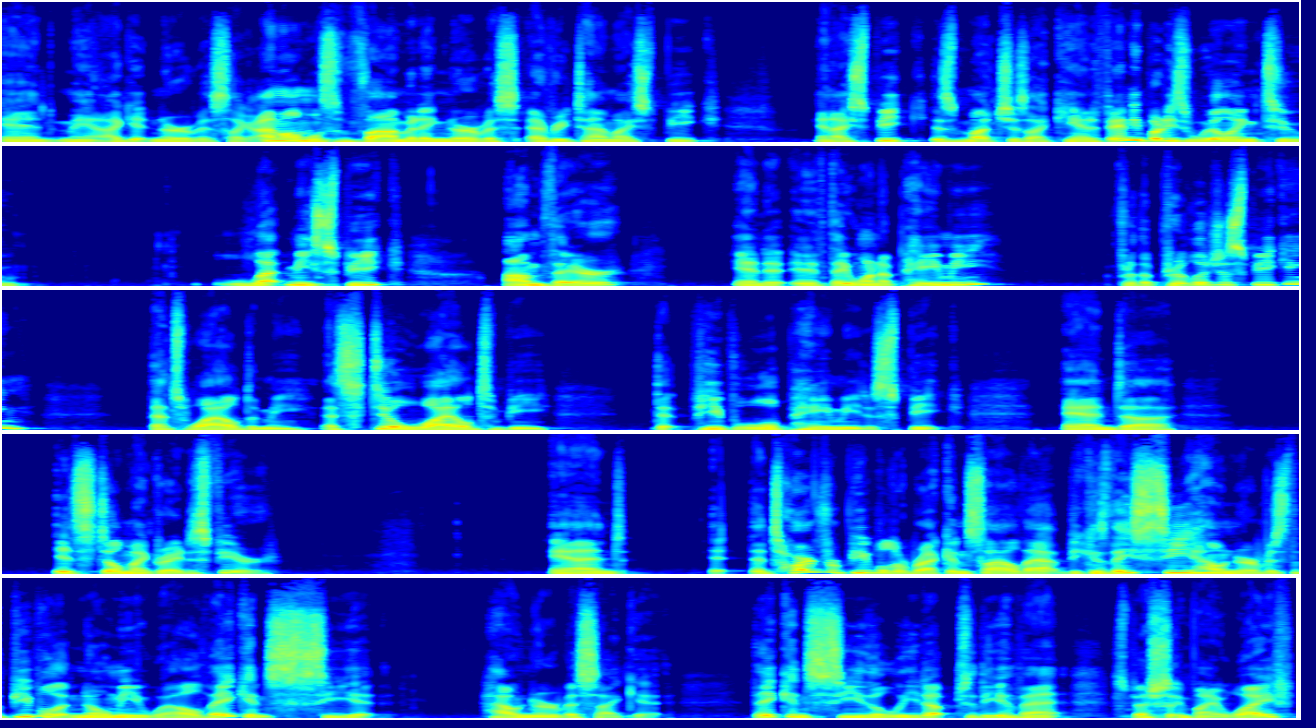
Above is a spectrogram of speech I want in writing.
And man, I get nervous. Like I'm almost vomiting nervous every time I speak. And I speak as much as I can. If anybody's willing to let me speak, I'm there. And if they want to pay me for the privilege of speaking, that's wild to me. That's still wild to me that people will pay me to speak. And uh, it's still my greatest fear. And it, it's hard for people to reconcile that because they see how nervous, the people that know me well, they can see it, how nervous I get. They can see the lead up to the event, especially my wife.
